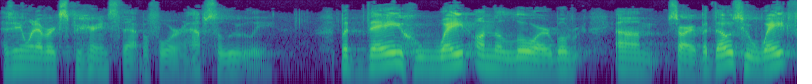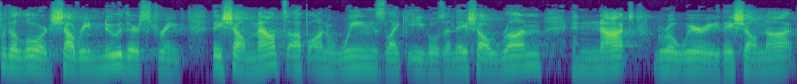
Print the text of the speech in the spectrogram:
Has anyone ever experienced that before? Absolutely. But they who wait on the Lord will, um, sorry, but those who wait for the Lord shall renew their strength. They shall mount up on wings like eagles, and they shall run and not grow weary. They shall not,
